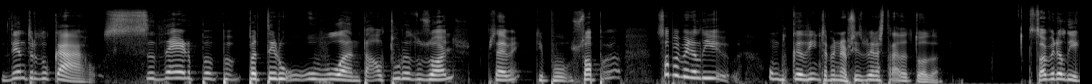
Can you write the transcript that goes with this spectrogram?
Dentro do carro, se der para pa, pa ter o, o, volante à altura dos olhos, percebem? Tipo, só para só ver ali um bocadinho, também não é preciso ver a estrada toda só ver ali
